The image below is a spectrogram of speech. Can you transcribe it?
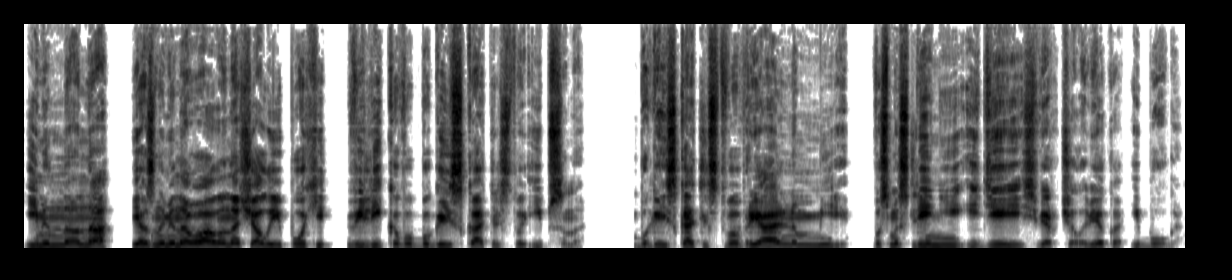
Именно она и ознаменовала начало эпохи великого богоискательства Ипсона, богоискательства в реальном мире, в осмыслении идеи сверхчеловека и Бога.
